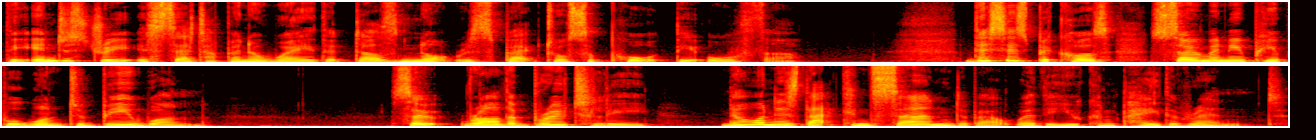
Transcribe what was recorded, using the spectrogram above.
The industry is set up in a way that does not respect or support the author. This is because so many people want to be one. So, rather brutally, no one is that concerned about whether you can pay the rent.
